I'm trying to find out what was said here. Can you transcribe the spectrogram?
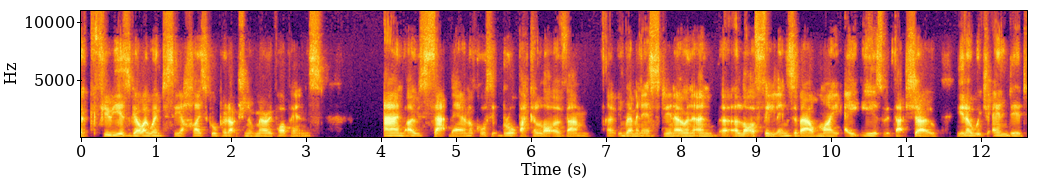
a, few years ago I went to see a high school production of Mary Poppins, and I was sat there, and of course it brought back a lot of um, uh, reminisced, you know, and, and a a lot of feelings about my eight years with that show, you know, which ended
